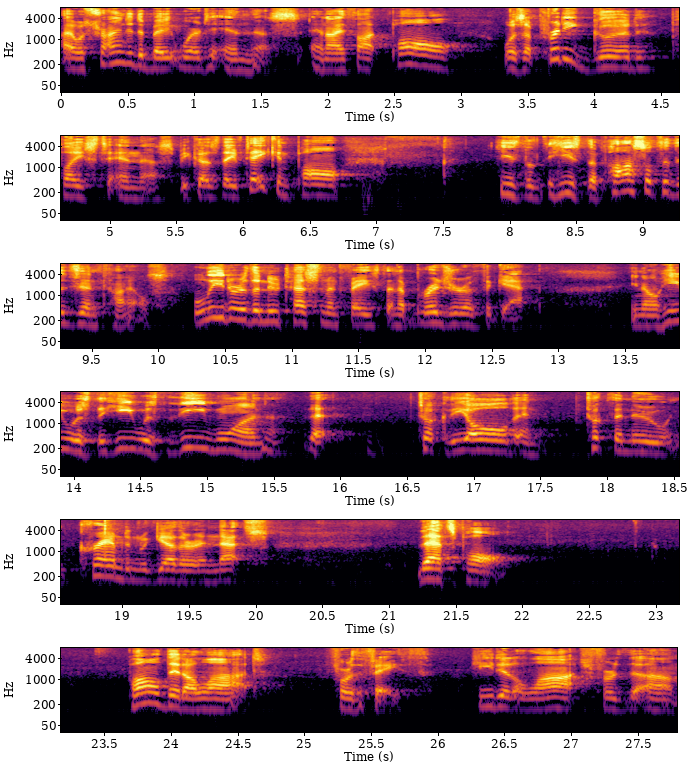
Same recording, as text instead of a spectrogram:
I was trying to debate where to end this, and I thought Paul was a pretty good place to end this because they've taken Paul. He's the, he's the apostle to the Gentiles, leader of the New Testament faith, and a bridger of the gap. You know, he was the, he was the one that took the old and took the new and crammed them together, and that's, that's Paul. Paul did a lot for the faith. He did a lot for the. Um,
